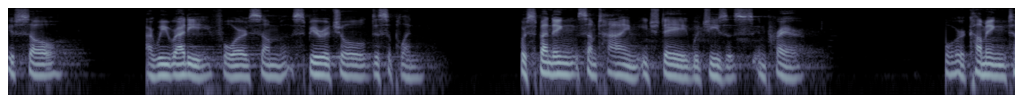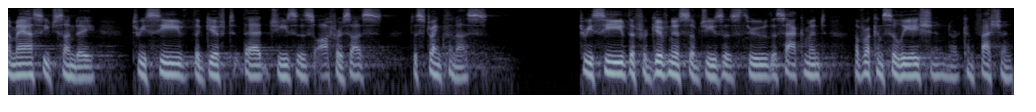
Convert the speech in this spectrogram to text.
If so, are we ready for some spiritual discipline? For spending some time each day with Jesus in prayer? For coming to Mass each Sunday to receive the gift that Jesus offers us to strengthen us? To receive the forgiveness of Jesus through the sacrament of reconciliation or confession?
